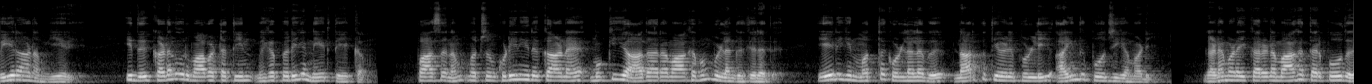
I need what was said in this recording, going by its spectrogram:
வீராணம் ஏரி. இது கடலூர் மாவட்டத்தின் மிகப்பெரிய நீர்த்தேக்கம். பாசனம் மற்றும் குடிநீருக்கான முக்கிய ஆதாரமாகவும் விளங்குகிறது. ஏரியின் மொத்த கொள்ளளவு நாற்பத்தி ஏழு புள்ளி ஐந்து பூஜ்ஜியம் அடி. கனமழை காரணமாக தற்போது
